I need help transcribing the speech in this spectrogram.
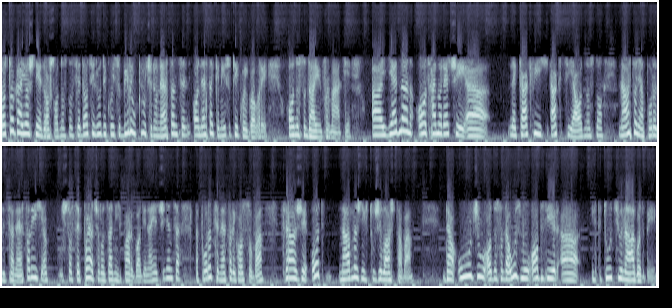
Do toga još nije došlo, odnosno svjedoci ljudi koji su bili uključeni u nestance, o nestanke nisu ti koji govore, odnosno daju informacije. A, jedan od, hajmo reći, a, nekakvih akcija, odnosno nastojanja porodica nestalih, što se pojačalo zadnjih par godina, je činjenica da porodice nestalih osoba traže od nadležnih tužilaštava da uđu, odnosno da uzmu obzir a, instituciju nagodbe.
